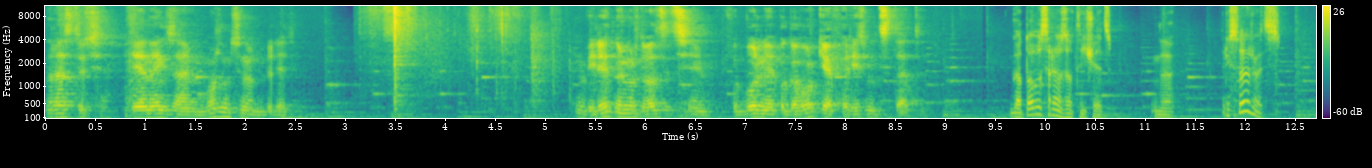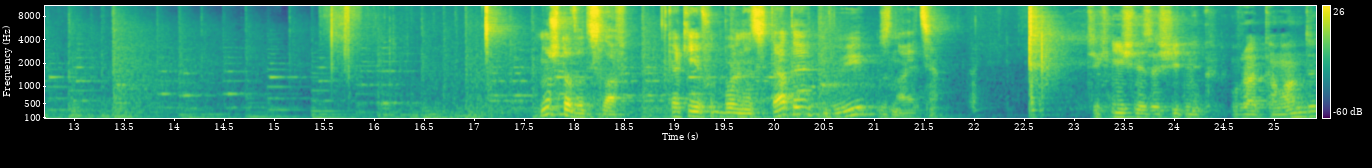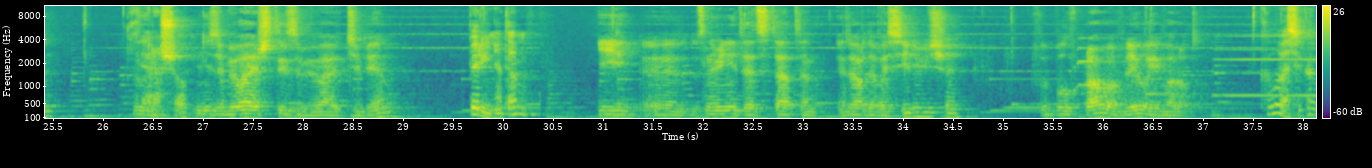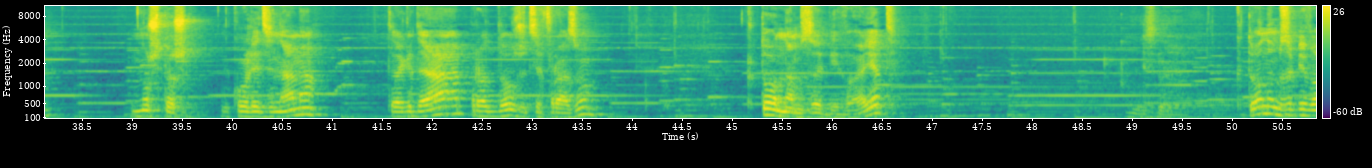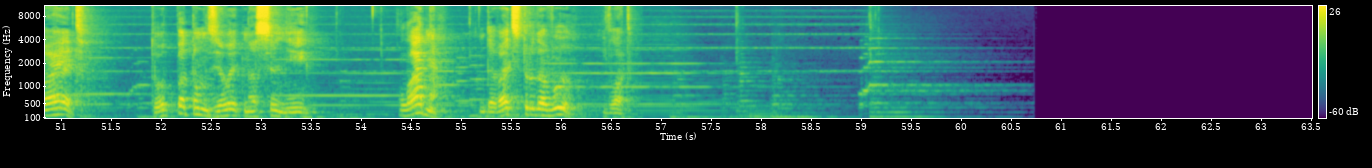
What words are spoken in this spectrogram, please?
Здравствуйте, я на экзамен. Можно тянуть билет? Билет номер 27. Футбольные поговорки, афоризмы, цитаты. Готовы сразу отвечать? Да. Присаживайтесь. Ну что, Владислав, какие футбольные цитаты вы знаете? Техничный защитник, враг команды. Не- Хорошо. Не забиваешь ты, забивают тебе. Принято. И э, знаменитая цитата Эдуарда Васильевича. Футбол вправо, влево и ворота. Классика. Ну что ж, Коля Динамо, тогда продолжите фразу. Кто нам забивает? Не знаю. Кто нам забивает, тот потом делает нас сильней. Ладно, давайте трудовую, Влад.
